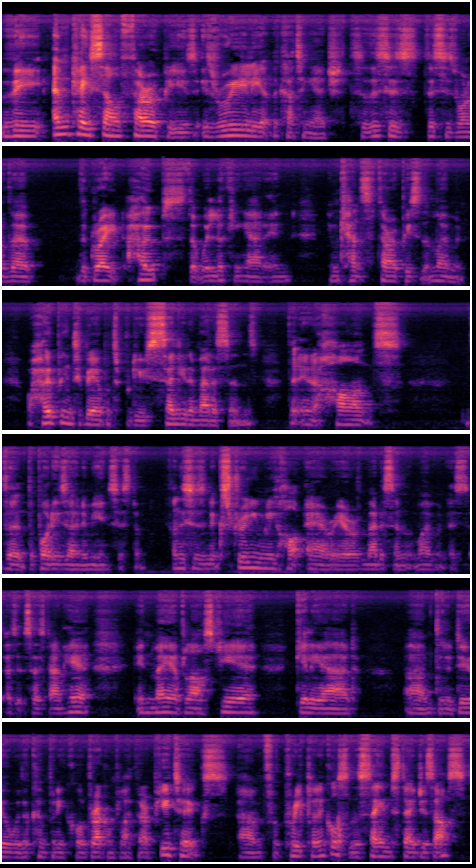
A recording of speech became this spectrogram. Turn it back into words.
The MK cell therapy is, is really at the cutting edge. So this is this is one of the the great hopes that we're looking at in in cancer therapies at the moment. We're hoping to be able to produce cellular medicines that enhance the, the body's own immune system. And this is an extremely hot area of medicine at the moment, as, as it says down here. In May of last year, Gilead um, did a deal with a company called Dragonfly Therapeutics um, for preclinical, so the same stage as us,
